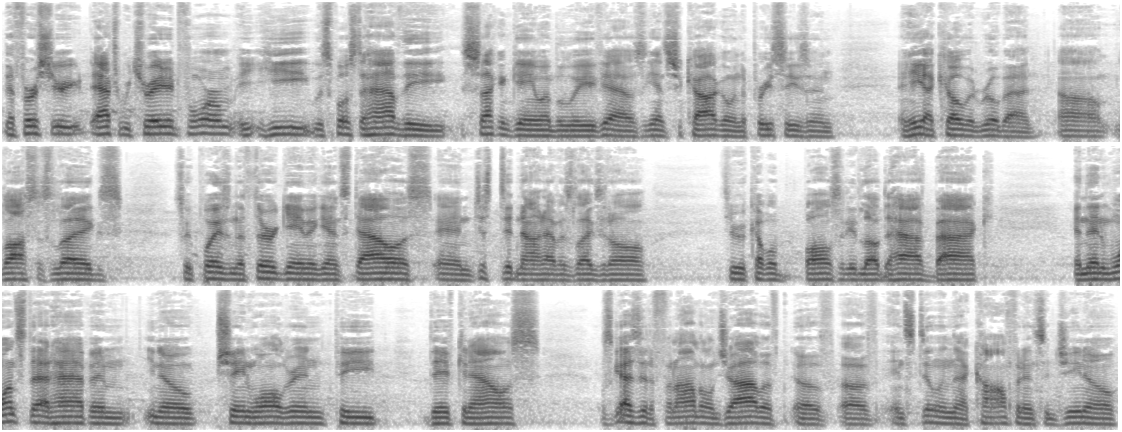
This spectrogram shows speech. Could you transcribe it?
the first year after we traded for him, he, he was supposed to have the second game, I believe. Yeah, it was against Chicago in the preseason. And he got COVID real bad. Um, lost his legs. So he plays in the third game against Dallas and just did not have his legs at all. Threw a couple balls that he'd love to have back. And then once that happened, you know, Shane Waldron, Pete, Dave Canales, those guys did a phenomenal job of, of, of instilling that confidence in Geno.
